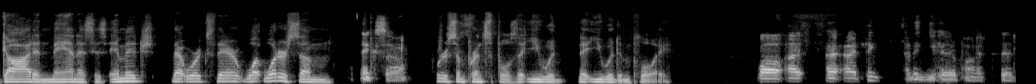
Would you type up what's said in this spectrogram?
God and man as his image that works there? What what are some I think so. What are some principles that you would that you would employ? Well, I, I, I think I think you hit upon it that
